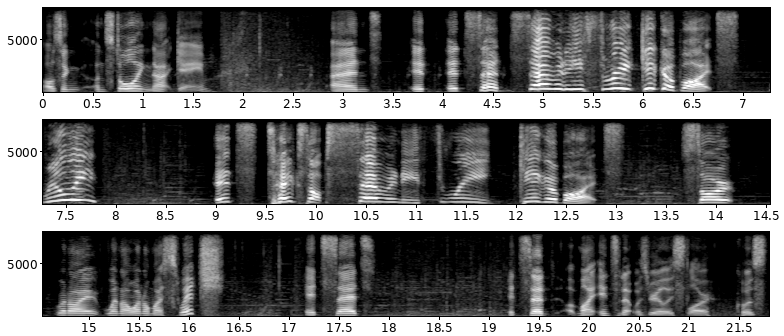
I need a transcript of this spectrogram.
I was in installing that game, and it it said 73 gigabytes. Really? It takes up 73 gigabytes. So when I when I went on my Switch, it said it said my internet was really slow because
